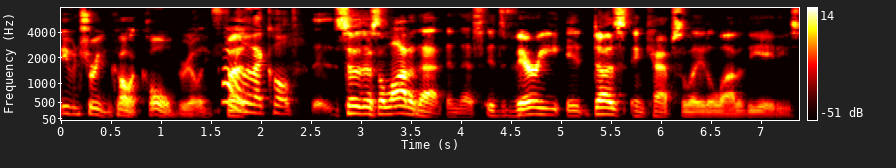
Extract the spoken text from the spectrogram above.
even sure you can call it cold, really. it's not but- really that cold so there's a lot of that in this. It's very it does encapsulate a lot of the 80s.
